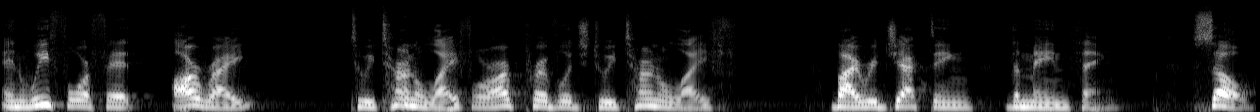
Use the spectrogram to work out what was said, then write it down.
And we forfeit our right to eternal life or our privilege to eternal life by rejecting the main thing. So,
